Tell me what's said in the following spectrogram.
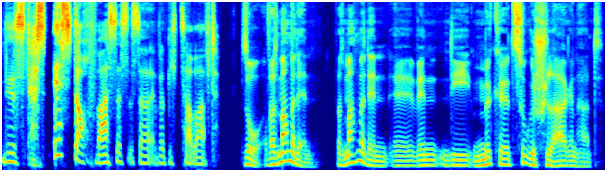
Das, das ist doch was, das ist doch wirklich zauberhaft. So, was machen wir denn? Was machen wir denn, äh, wenn die Mücke zugeschlagen hat?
